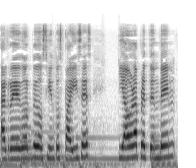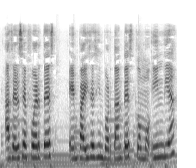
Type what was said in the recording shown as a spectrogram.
alrededor de 200 países y ahora pretenden hacerse fuertes en países importantes como India,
